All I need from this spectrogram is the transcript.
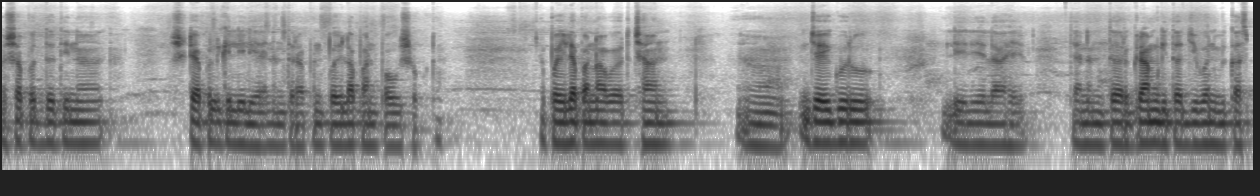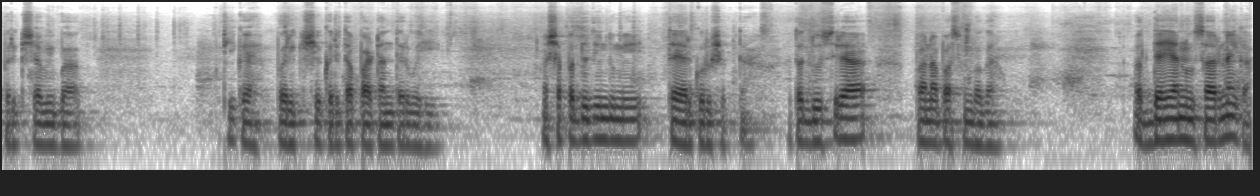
अशा पद्धतीनं स्टॅपल केलेली आहे. नंतर आपण पहिला पान पाहू शकतो. पहिल्या पानावर छान अं, जय गुरु लिहिलेलं आहे. त्यानंतर ग्रामगीता जीवन विकास परीक्षा विभाग. ठीक आहे परीक्षेकरिता पाठांतर वही. अशा पद्धतीने तुम्ही तयार करू शकता. आता दुसऱ्या पानापासून बघा. अध्यायानुसार नाही का?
